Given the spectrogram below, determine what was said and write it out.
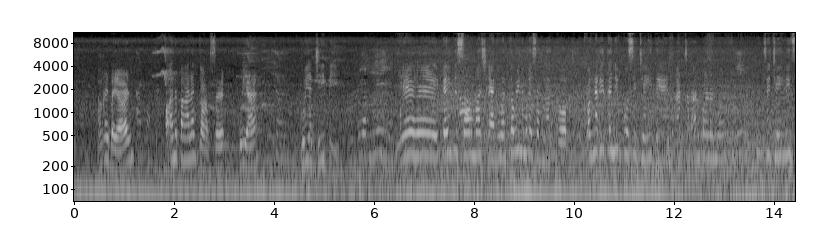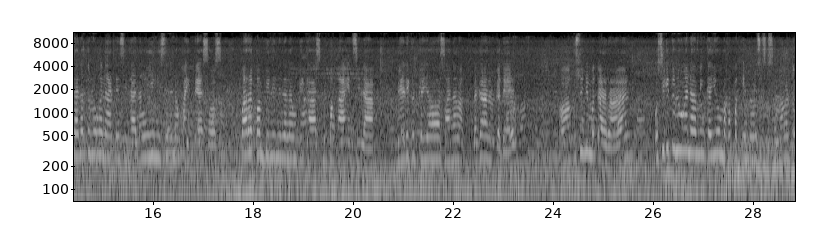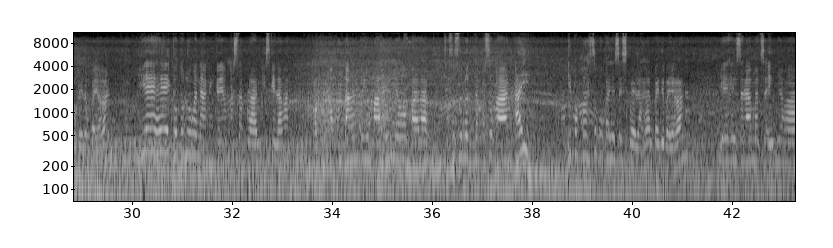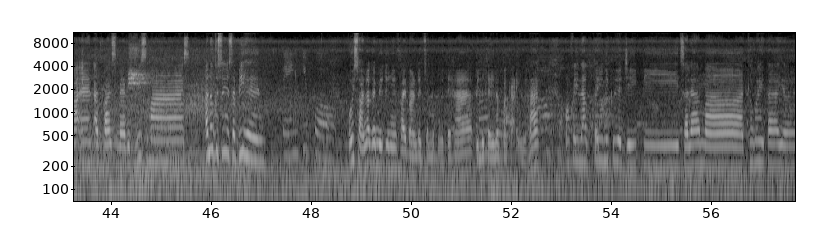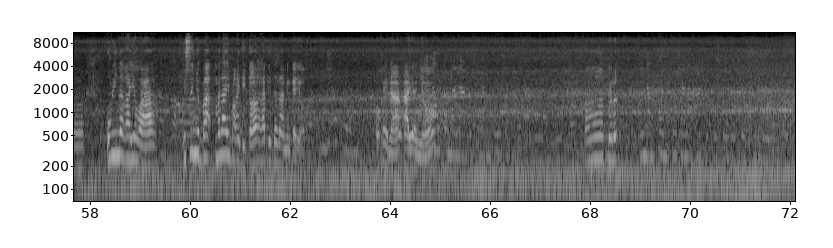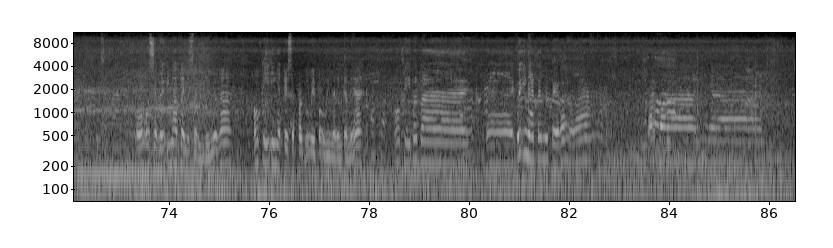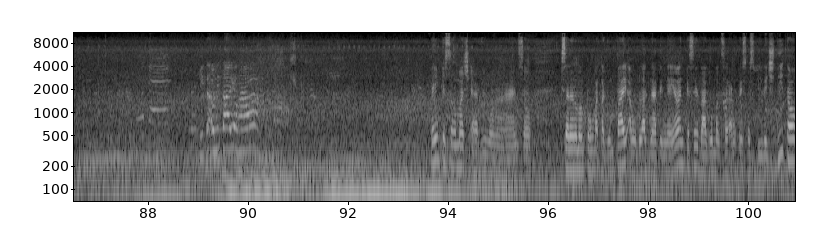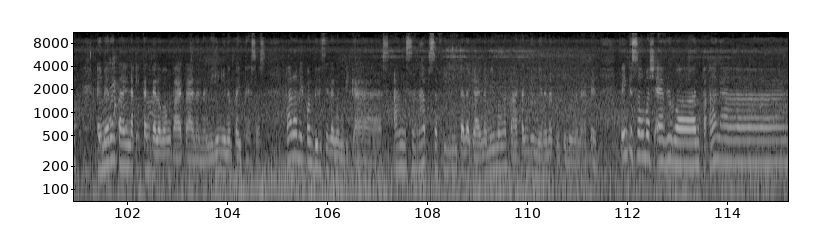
Okay ba yan? Apo. O ano pangalan ko? Sir, Kuya? Kuya JP. Yay! Thank you so much everyone. Kawin naman kayo sa vlog ko. Pag nakita niyo po si Jaden at saka ano pangalan mo? Si Jaylin, sana tulungan natin sila. Nanghihingi sila ng 5 pesos para pambili nila ng bigas, may pangkain sila. Very good kayo. Sana nag-aaral ka din. Ah, gusto niyo mag-aral? O sige, tulungan namin kayo makapag-enroll sa susunod. Okay lang ba yan? Yay! tutulungan namin kayo. Basta promise, kailangan mapuntahan ko yung bahay nyo para sa susunod na pasukan ay ipapasok ko kayo sa eskwelahan. Pwede ba yan? Yay, salamat sa inyo ha. And advance Merry Christmas. Ano gusto niyo sabihin? Thank you po. Uy, sana gamitin niyo yung 500 sa mabuti ha. Bili kayo ng pagkain niyo ha. Okay, love kayo ni Kuya JP. Salamat. Kaway tayo. Uwi na kayo ha. Gusto niyo ba, malayo ba kayo dito? Hatid na namin kayo. Okay lang, kaya nyo? Ah, pero Inampon po siya ng ate ko pero po kami dalawa sa oo, sabi, ingatan niyo sarili niyo ha. Okay, ingat kayo sa pag-uwi. Pa-uwi na rin kami ha. Okay, bye-bye. Bye. Uy, ingatan yung pera mo ha. Bye-bye. Ingat. Kita ulit tayo ha. Thank you so much everyone. So, isa na naman pong matagumpay ang vlog natin ngayon kasi bago magsara ang Christmas Village dito, ay meron tayong nakitang dalawang bata na nangihingi ng 5 pesos para may pambili sila ng bigas. Ang sarap sa feeling talaga na may mga batang ganyan na natutulungan natin. Thank you so much everyone. Paalam!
